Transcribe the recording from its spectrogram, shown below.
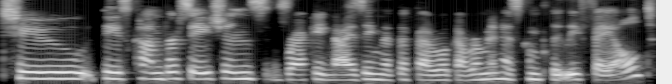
to these conversations, recognizing that the federal government has completely failed.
